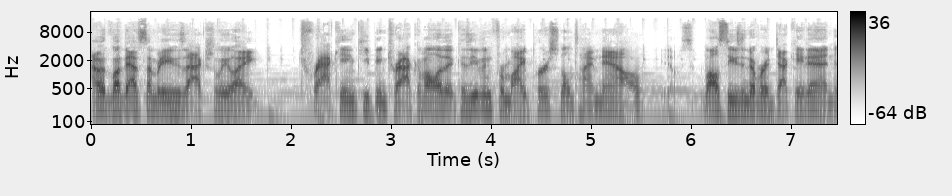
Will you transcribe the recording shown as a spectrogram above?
I would love to have somebody who's actually like tracking, keeping track of all of it. Because even for my personal time now, you know, well seasoned over a decade in,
